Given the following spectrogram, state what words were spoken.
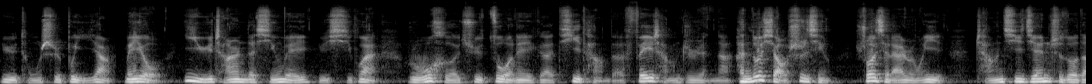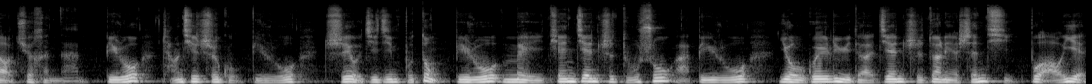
与同事不一样，没有异于常人的行为与习惯，如何去做那个倜傥的非常之人呢？很多小事情说起来容易，长期坚持做到却很难。比如长期持股，比如持有基金不动，比如每天坚持读书啊，比如有规律的坚持锻炼身体，不熬夜，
